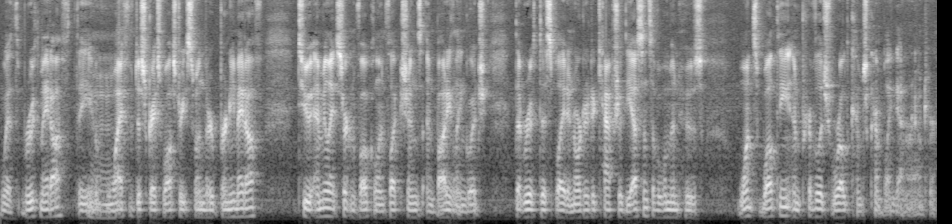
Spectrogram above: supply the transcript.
with Ruth Madoff, the mm-hmm. wife of disgraced Wall Street swindler Bernie Madoff, to emulate certain vocal inflections and body language that Ruth displayed in order to capture the essence of a woman whose once wealthy and privileged world comes crumbling down around her.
